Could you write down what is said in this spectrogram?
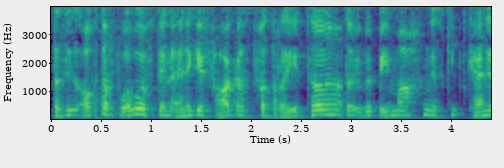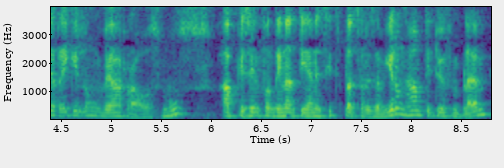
Das ist auch der Vorwurf, den einige Fahrgastvertreter der ÖBB machen. Es gibt keine Regelung, wer raus muss. Abgesehen von denen, die eine Sitzplatzreservierung haben, die dürfen bleiben.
